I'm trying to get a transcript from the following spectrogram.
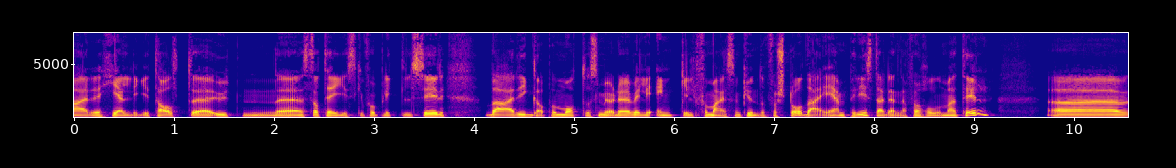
er heldigitalt, eh, uten eh, strategiske forpliktelser. Det er rigga på en måte som gjør det veldig enkelt for meg som kunde å forstå. Det er én pris, det er den jeg forholder meg til. Eh,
